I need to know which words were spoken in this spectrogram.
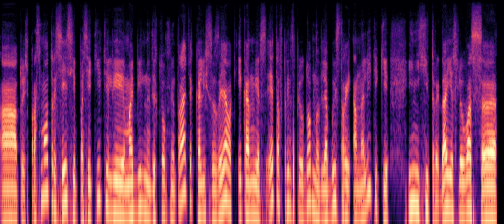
а, то есть просмотры, сессии, посетители, мобильный десктопный трафик, количество заявок и конверсии. Это, в принципе, удобно для быстрой аналитики и не хитрой. Да? Если у вас э,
